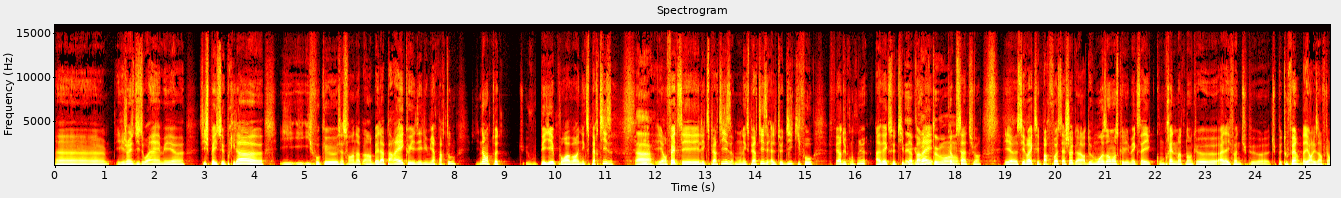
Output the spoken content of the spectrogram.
Euh, et les gens ils se disent ouais mais euh, si je paye ce prix là il, faut que ça soit un, un bel appareil qu'il y ait des lumières partout. Non toi vous payez pour avoir une expertise Ah, et, et en fait, c'est l'expertise. Mon expertise, elle te dit qu'il faut faire du contenu avec ce type d'appareil comme ça, tu vois. Et euh, c'est vrai que c'est parfois ça choque. Alors de moins en moins, parce que les mecs, ça y est, ils comprennent maintenant que à l'iPhone, tu peux, euh, tu peux tout faire. D'ailleurs, les influenceurs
